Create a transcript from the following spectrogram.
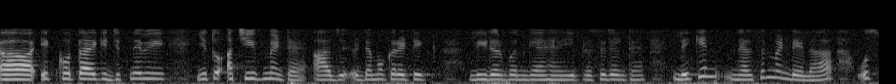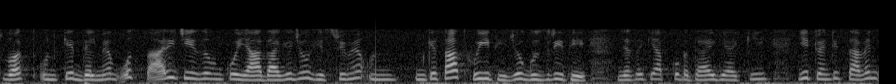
आ, एक होता है कि जितने भी ये तो अचीवमेंट है। आज डेमोक्रेटिक लीडर बन गए हैं ये प्रेसिडेंट हैं। लेकिन नेल्सन मंडेला उस वक्त उनके दिल में वो सारी चीज़ें उनको याद आ गई जो हिस्ट्री में उन उनके साथ हुई थी जो गुजरी थी। जैसे कि आपको बताया गया कि ये 27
